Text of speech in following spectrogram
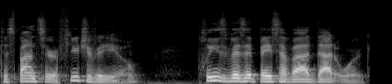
to sponsor a future video, please visit beishavad.org.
